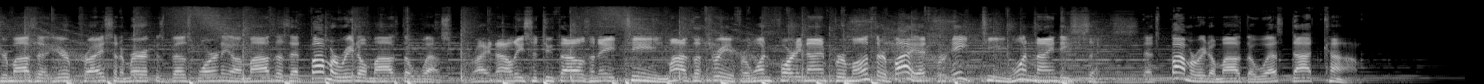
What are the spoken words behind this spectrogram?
Your Mazda at your price and America's best warranty on Mazdas at Bommarito Mazda West. Right now, lease a 2018 Mazda 3 for $149 per month or buy it for 18196 That's BommaritoMazdaWest.com.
